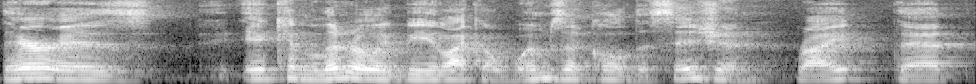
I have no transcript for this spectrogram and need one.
there is it can literally be like a whimsical decision, right? That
